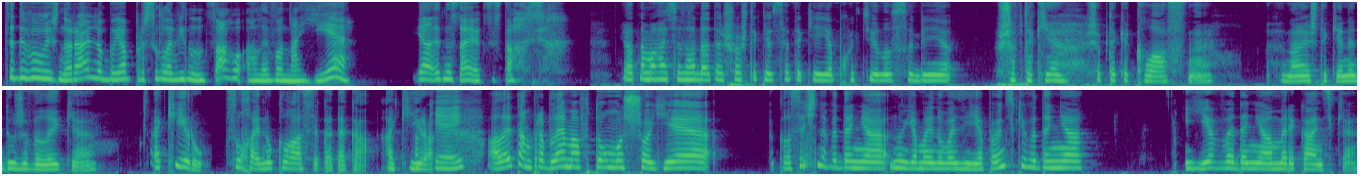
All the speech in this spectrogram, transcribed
Це дивовижно, реально, бо я просила Вінланд Сагу, але вона є. Я не знаю, як це сталося. Я от намагаюся згадати, що ж таке все-таки я б хотіла собі, щоб таке щоб таке класне. Знаєш, таке не дуже велике. Акіру. Слухай, ну класика така Акіра. Okay. Але там проблема в тому, що є класичне видання, ну, я маю на увазі японське видання, і є видання американське.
